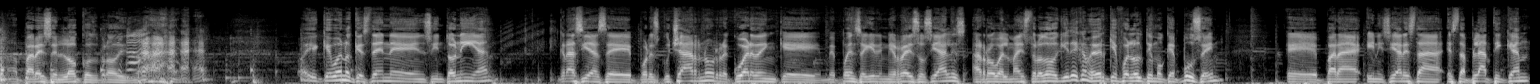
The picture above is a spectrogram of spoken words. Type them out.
Ah, parecen locos, brody. Oye, qué bueno que estén en sintonía. Gracias eh, por escucharnos. Recuerden que me pueden seguir en mis redes sociales, arroba el maestro Doggy. Déjame ver qué fue el último que puse eh, para iniciar esta, esta plática.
